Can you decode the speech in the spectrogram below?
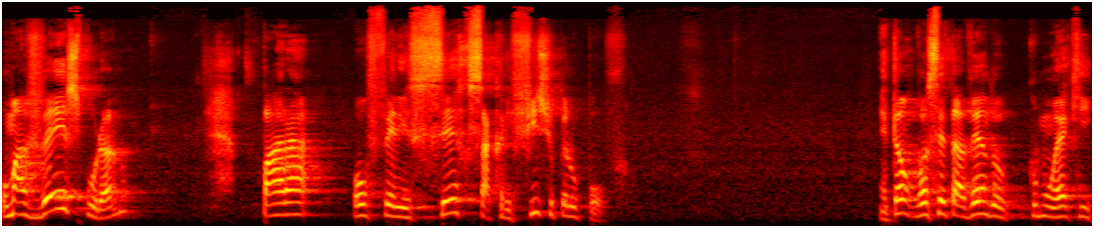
uma vez por ano, para oferecer sacrifício pelo povo. Então, você está vendo como é que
